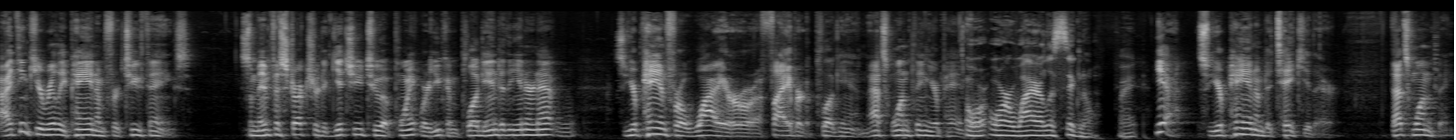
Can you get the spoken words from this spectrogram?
I think you're really paying them for two things some infrastructure to get you to a point where you can plug into the internet. So you're paying for a wire or a fiber to plug in. That's one thing you're paying or, for. Or a wireless signal, right? Yeah. So you're paying them to take you there. That's one thing.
